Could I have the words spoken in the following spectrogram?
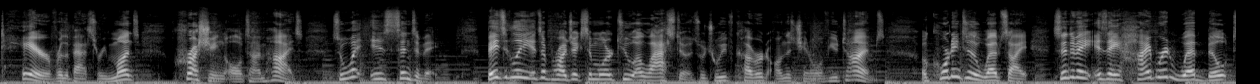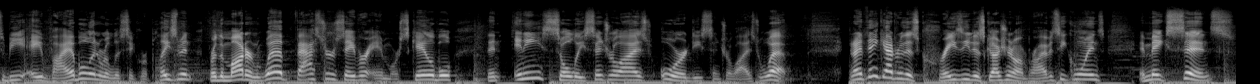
tear for the past three months, crushing all time highs. So, what is Sentivate? Basically, it's a project similar to Elastos, which we've covered on this channel a few times. According to the website, Sentivate is a hybrid web built to be a viable and realistic replacement for the modern web, faster, safer, and more scalable than any solely centralized or decentralized web. And I think after this crazy discussion on privacy coins, it makes sense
